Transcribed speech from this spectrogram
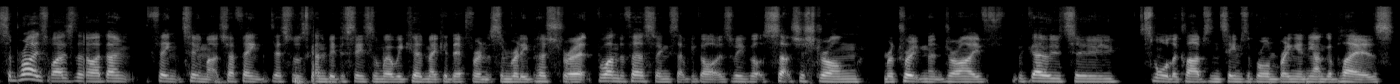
Surprise wise, though, I don't think too much. I think this was going to be the season where we could make a difference and really push for it. One of the first things that we got is we've got such a strong recruitment drive. We go to smaller clubs and teams abroad and bring in younger players,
